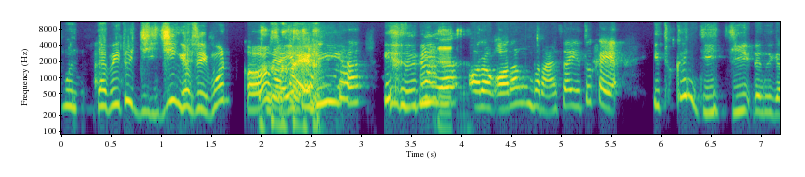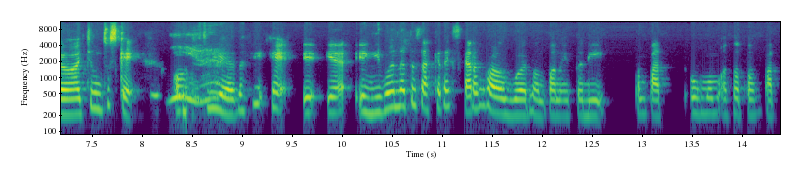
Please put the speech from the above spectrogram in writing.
Mun, tapi itu jijik gak sih Mun? Kalau nah itu dia, itu dia. Iya. Orang-orang merasa itu kayak, itu kan jijik dan segala macam. Terus kayak, oh Iya. gitu ya. Tapi kayak, ya, ya, ya gimana terus akhirnya sekarang kalau gue nonton itu di tempat umum atau tempat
